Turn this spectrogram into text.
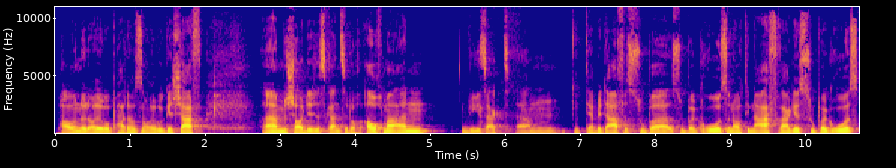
paar hundert Euro, paar tausend Euro geschafft. Ähm, schau dir das Ganze doch auch mal an wie gesagt, ähm, der Bedarf ist super, super groß und auch die Nachfrage ist super groß.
